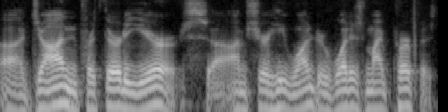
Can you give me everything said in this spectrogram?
uh, John, for 30 years, uh, I'm sure he wondered, what is my purpose?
